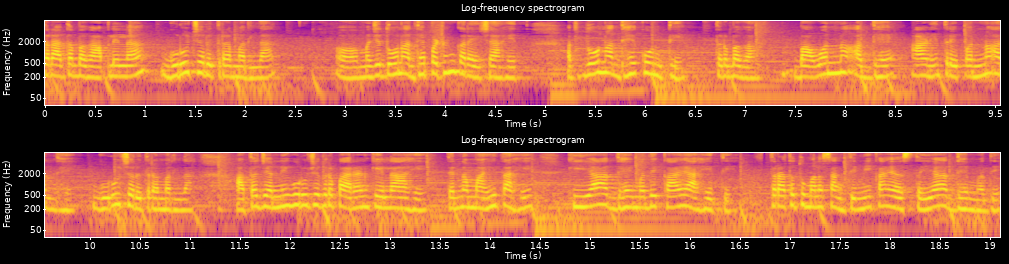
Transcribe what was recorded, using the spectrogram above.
तर आता बघा आपल्याला गुरुचरित्रामधला म्हणजे दोन अध्याय पठण करायचे आहेत. आता दोन अध्याय कोणते? तर बघा बावन्न अध्याय आणि त्रेपन्न अध्याय गुरुचरित्रामधला. आता ज्यांनी गुरुचित्र पारायण केलं आहे त्यांना माहीत आहे की या अध्यायामध्ये काय आहे ते. तर आता तुम्हाला सांगते मी काय असतं या अध्यायामध्ये.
